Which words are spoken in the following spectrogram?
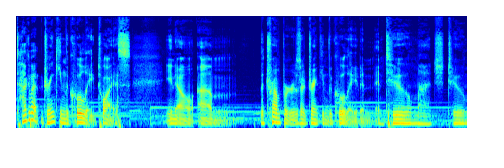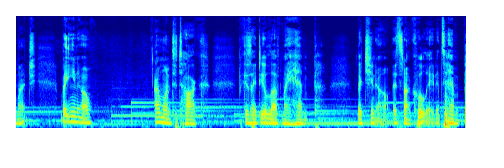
Talk about drinking the Kool Aid twice. You know, um, the Trumpers are drinking the Kool Aid and, and too much, too much. But you know, I want to talk because I do love my hemp. But you know, it's not Kool Aid, it's hemp.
